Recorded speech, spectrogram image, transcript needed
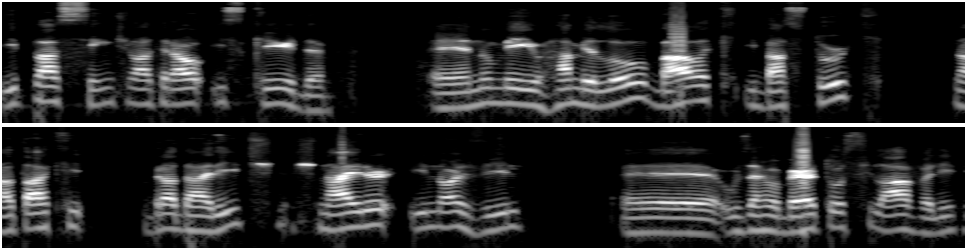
e Placente na lateral esquerda. É, no meio, Ramelot, Balak e Basturk. No ataque, Bradaric, Schneider e Norville é, o Zé Roberto oscilava ali,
